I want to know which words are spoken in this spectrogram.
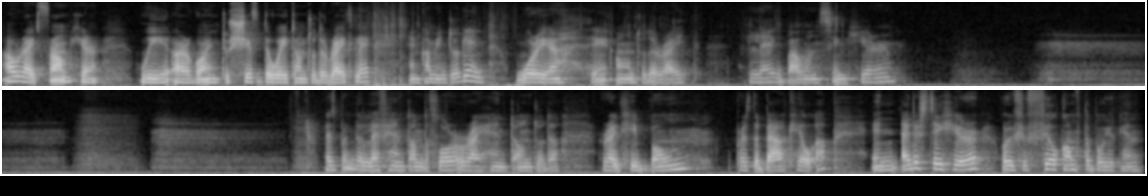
All right from here we are going to shift the weight onto the right leg and come into again warrior thing onto the right leg balancing here. Let's bring the left hand on the floor right hand onto the right hip bone. Press the back heel up. And either stay here or if you feel comfortable you can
